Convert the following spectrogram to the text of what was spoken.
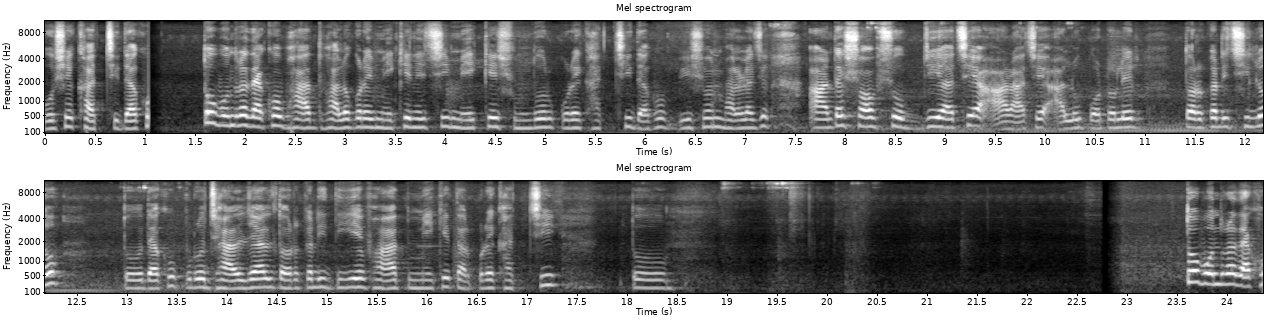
বসে খাচ্ছি। দেখো। তো বন্ধুরা দেখো, ভাত ভালো করে মেখে নিচ্ছি মেখে সুন্দর করে খাচ্ছি। দেখো, ভীষণ ভালো লাগছে। আর দেখ, সব সবজি আছে, আর আছে আলু পটলের তরকারি ছিল। তো দেখো, পুরো ঝাল ঝাল তরকারি দিয়ে ভাত মেখে তারপরে খাচ্ছি। তো তো বন্ধুরা দেখো,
